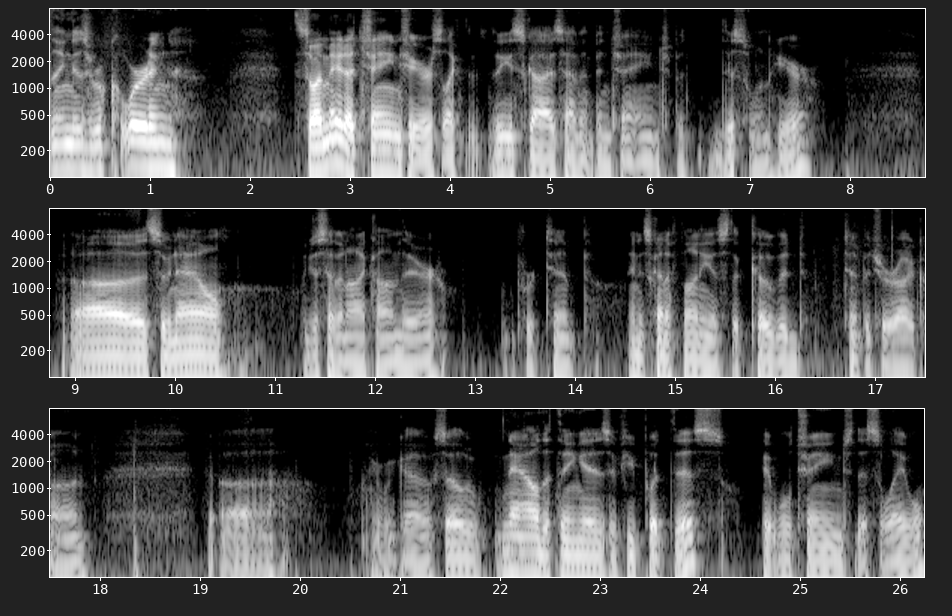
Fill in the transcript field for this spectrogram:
thing is recording. So I made a change here. So like these guys haven't been changed, but this one here. Uh, so now we just have an icon there for temp. And it's kind of funny. It's the COVID temperature icon. Uh, here we go. So now the thing is, if you put this, it will change this label.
